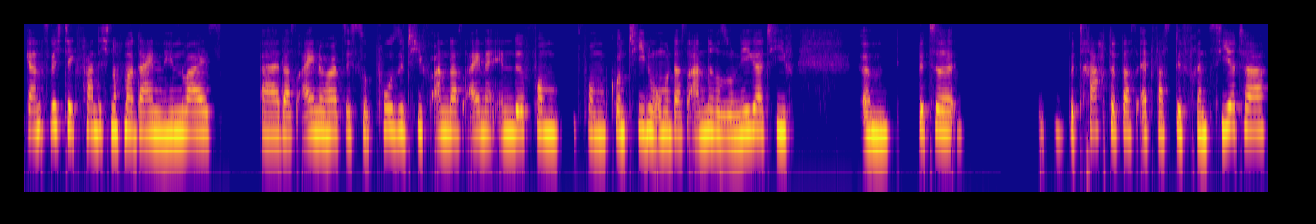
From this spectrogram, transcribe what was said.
Ganz wichtig fand ich nochmal deinen Hinweis. Äh, das eine hört sich so positiv an, das eine Ende vom, vom Kontinuum und das andere so negativ. Ähm, bitte betrachtet das etwas differenzierter.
